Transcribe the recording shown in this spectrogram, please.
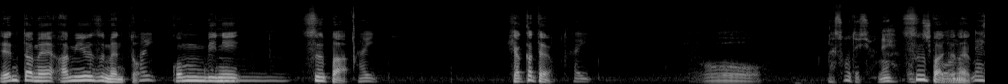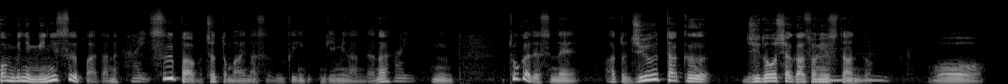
エンタメアミューズメント、はい、コンビニスーパー、はい、百貨店、はい、おおそうですよね。スーパーじゃない、ね、コンビニミニスーパーだね、はい、スーパーもちょっとマイナス気味なんだな、はい。うん、とかですね。あと住宅自動車ガソリンスタンド、お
